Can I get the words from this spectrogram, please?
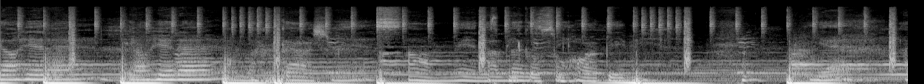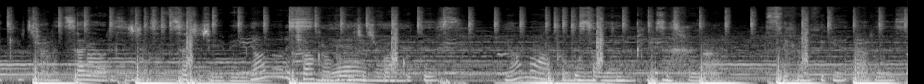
Y'all hear that? Y'all hear that? Oh my gosh, man. Oh man, this beat goes so hard, baby. yeah, I keep tell y'all this is just a touch of J, baby. Y'all know that y'all can really just rock with this. Y'all know I put this out in pieces for you. Significant others.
